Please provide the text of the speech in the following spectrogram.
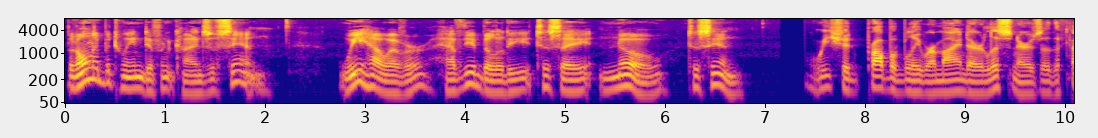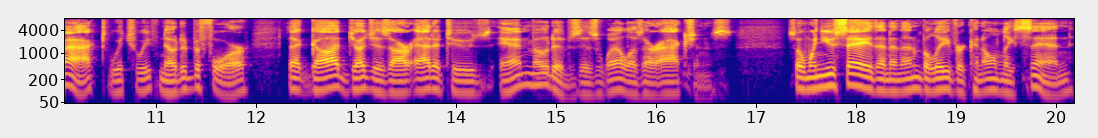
but only between different kinds of sin. We, however, have the ability to say no to sin. We should probably remind our listeners of the fact, which we've noted before, that God judges our attitudes and motives as well as our actions. So when you say that an unbeliever can only sin,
